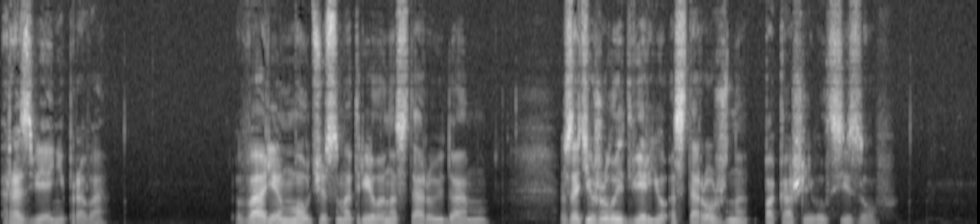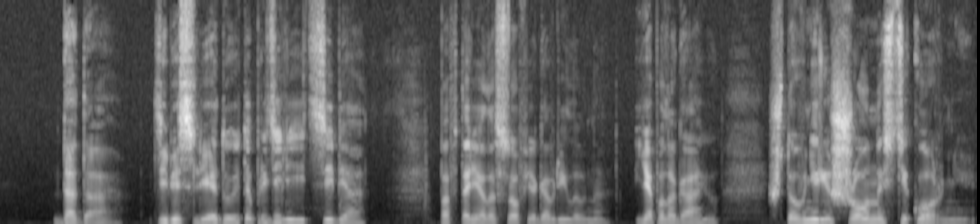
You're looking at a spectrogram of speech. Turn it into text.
Разве я не права? Варя молча смотрела на старую даму. За тяжелой дверью осторожно покашливал Сизов. «Да-да, тебе следует определить себя», — повторяла Софья Гавриловна. «Я полагаю, что в нерешенности корни.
